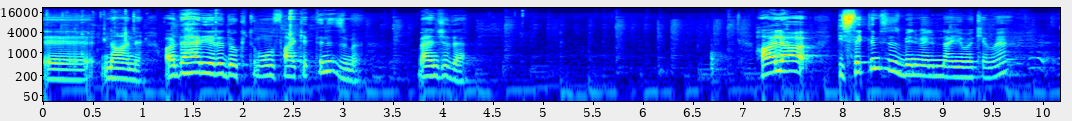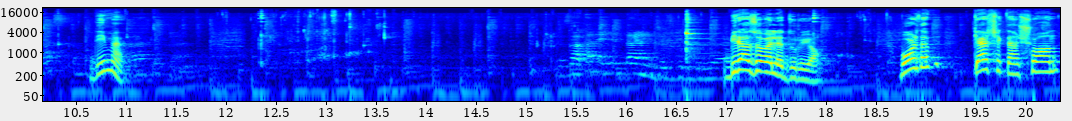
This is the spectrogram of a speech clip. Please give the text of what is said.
Ee, nane. Arada her yere döktüm. Onu fark ettiniz mi? Bence de. Hala istekli misiniz benim elimden yemek yemeye? Değil mi? Zaten elinden yiyeceğiz gibi duruyor. Biraz öyle duruyor. Bu arada gerçekten şu an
